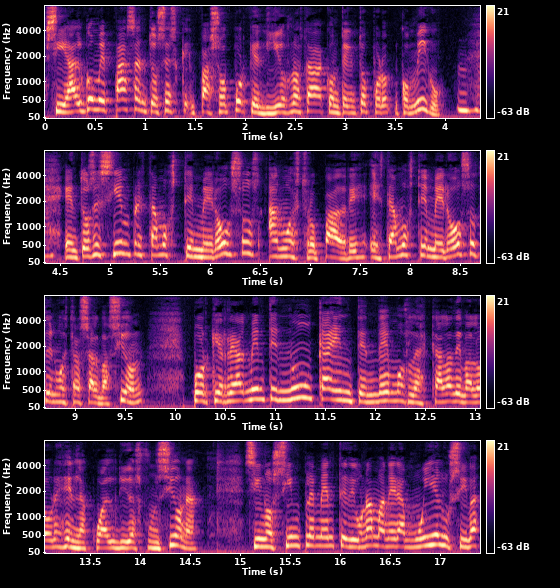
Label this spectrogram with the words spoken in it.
Si algo me pasa, entonces ¿qué pasó porque Dios no estaba contento conmigo. Entonces siempre estamos temerosos a nuestro Padre, estamos temerosos de nuestra salvación, porque realmente nunca entendemos la escala de valores en la cual Dios funciona sino simplemente de una manera muy elusiva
